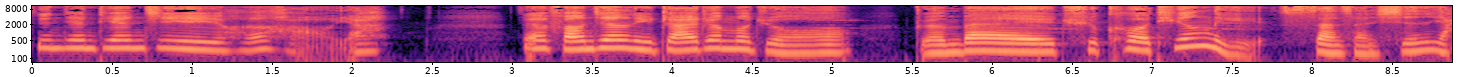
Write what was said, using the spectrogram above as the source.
今天天气很好呀，在房间里宅这么久，准备去客厅里散散心呀。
